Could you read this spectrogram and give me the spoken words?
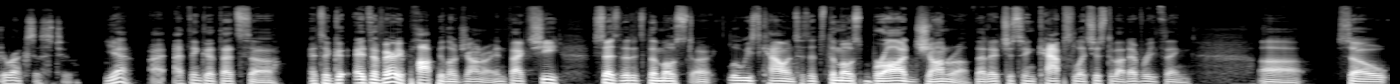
directs us to yeah i, I think that that's uh it's a good it's a very popular genre. In fact she says that it's the most uh, louise cowan says it's the most broad genre that it just encapsulates just about everything. Uh so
